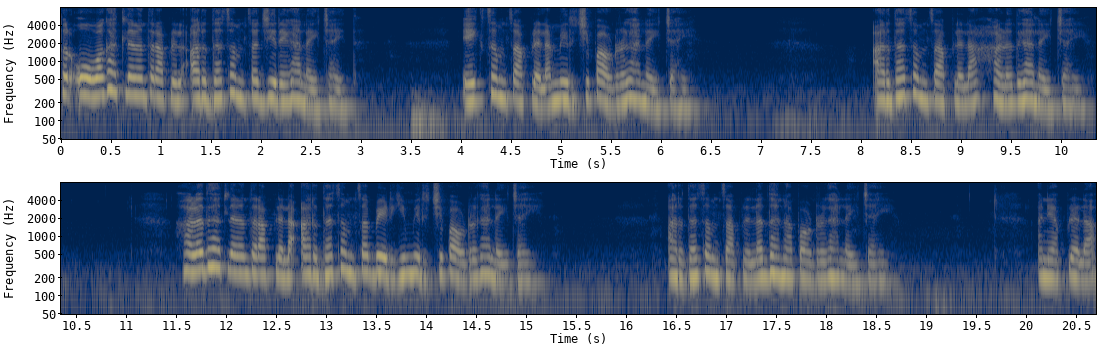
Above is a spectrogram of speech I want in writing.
तर ओवा घातल्यानंतर आपल्याला अर्धा चमचा जिरे घालायचे आहेत. एक चमचा आपल्याला मिरची पावडर घालायची आहे. अर्धा चमचा आपल्याला हळद घालायची आहे. हळद घातल्यानंतर आपल्याला अर्धा चमचा बेडगी मिरची पावडर घालायची आहे. अर्धा चमचा आपल्याला धना पावडर घालायची आहे. आणि आपल्याला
